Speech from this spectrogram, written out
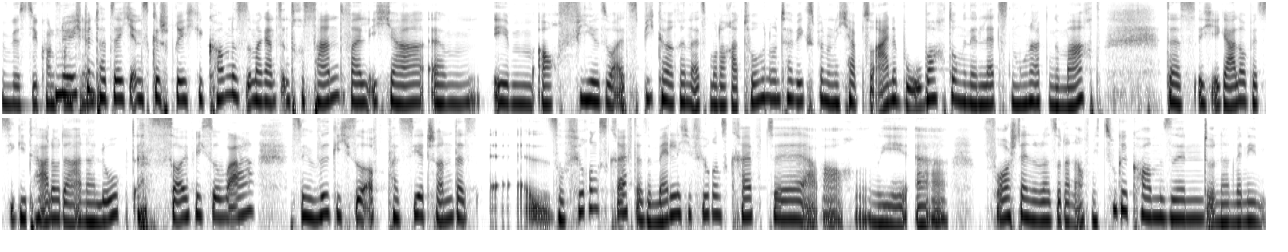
Du wirst die konfrontieren. Nö, ich bin tatsächlich ins Gespräch gekommen. Das ist immer ganz interessant, weil ich ja ähm, eben auch viel so als Speakerin, als Moderatorin unterwegs bin. Und ich habe so eine Beobachtung in den letzten Monaten gemacht, dass ich, egal ob jetzt digital oder analog, das häufig so war, es mir wirklich so oft passiert schon, dass äh, so Führungskräfte, also männliche Führungskräfte, aber auch irgendwie äh, Vorstände oder so dann auf mich zugekommen sind und dann, wenn die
